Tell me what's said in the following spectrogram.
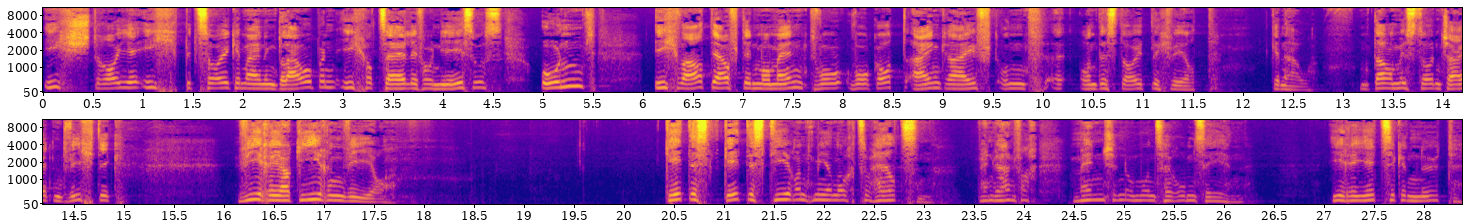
ich streue, ich bezeuge meinen Glauben, ich erzähle von Jesus und ich warte auf den Moment, wo, wo Gott eingreift und, äh, und es deutlich wird. Genau. Und darum ist so entscheidend wichtig, wie reagieren wir? Geht es, geht es dir und mir noch zu Herzen, wenn wir einfach Menschen um uns herum sehen, ihre jetzigen Nöte,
